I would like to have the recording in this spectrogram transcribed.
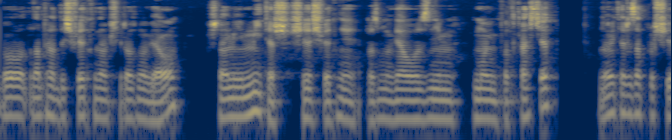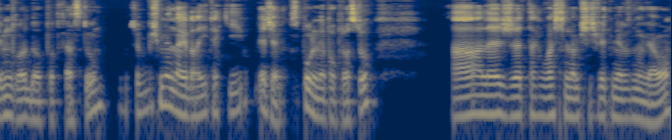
bo naprawdę świetnie nam się rozmawiało. Przynajmniej mi też się świetnie rozmawiało z nim w moim podcaście. No i też zaprosiłem go do podcastu, żebyśmy nagrali taki, wiecie, wspólny po prostu. Ale że tak właśnie nam się świetnie rozmawiało,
